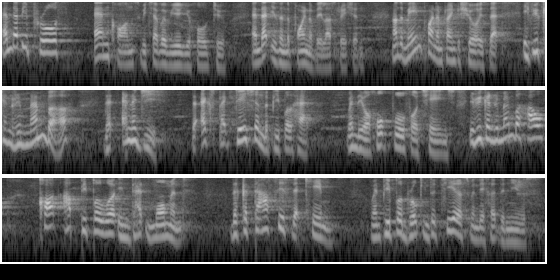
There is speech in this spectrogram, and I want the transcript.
And there be pros and cons, whichever view you hold to. And that isn't the point of the illustration. Now, the main point I'm trying to show is that if you can remember that energy, the expectation the people had when they were hopeful for change, if you can remember how caught up people were in that moment, the catharsis that came when people broke into tears when they heard the news,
